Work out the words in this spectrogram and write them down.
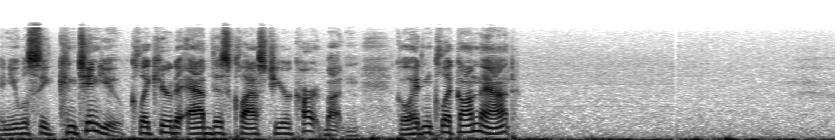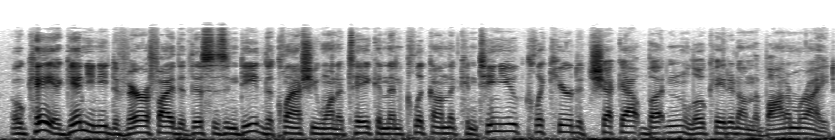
and you will see continue. Click here to add this class to your cart button. Go ahead and click on that. Okay, again you need to verify that this is indeed the class you want to take and then click on the continue. Click here to checkout button located on the bottom right.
